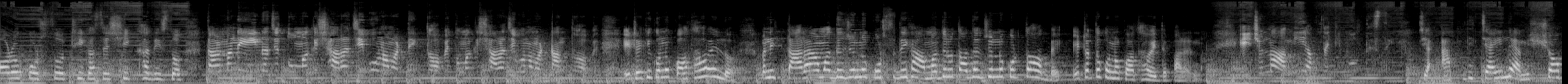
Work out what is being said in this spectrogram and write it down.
বড় করছ, ঠিক আছে, শিক্ষা দিছো। তার মানে এই না যে তোমাকে সারা জীবন আমার দেখতে হবে, তোমাকে সারা জীবন আমার টানতে হবে। এটা কি কোনো কথা হইল? মানে তারা আমাদের জন্য করছে দেখে আমাদেরও তাদের জন্য করতে হবে? এটা তো কোনো কথা হইতে পারে না। এই জন্য আমি আপনাকে যে আপনি চাইলে আমি সব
